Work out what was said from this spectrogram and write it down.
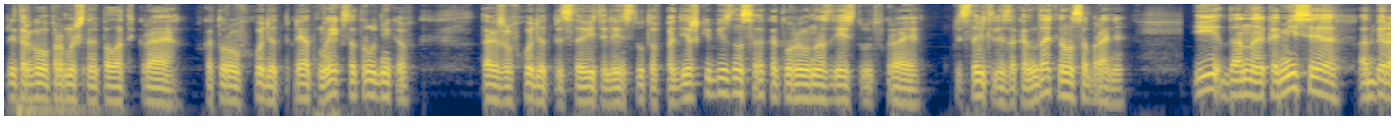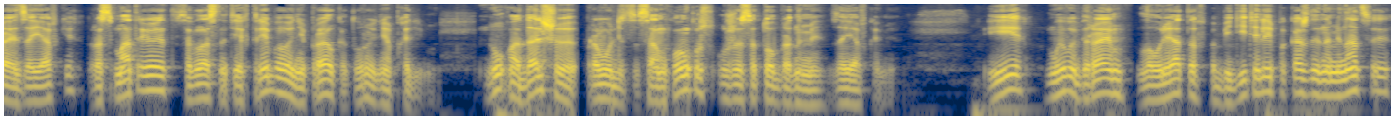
при торгово-промышленной палате края, в которую входят ряд моих сотрудников. Также входят представители институтов поддержки бизнеса, которые у нас действуют в крае, представители законодательного собрания. И данная комиссия отбирает заявки, рассматривает согласно тех требований правил, которые необходимы. Ну, а дальше проводится сам конкурс уже с отобранными заявками. И мы выбираем лауреатов, победителей по каждой номинации,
